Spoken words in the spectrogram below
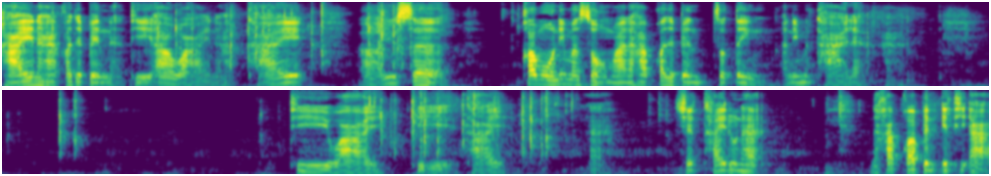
type นะฮะก็จะเป็น try นะครับ type user ข้อมูลที่มันส่งมานะครับ ก็จะเป็น string อันนี้มัน type แหละ t y t e type เช็ค type ดูนะฮะนะครับ ก็เป็น str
